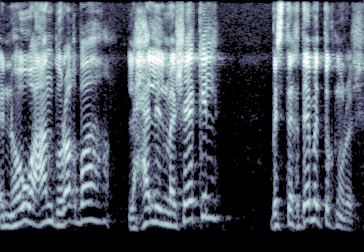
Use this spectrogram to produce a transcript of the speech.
إن هو عنده رغبة لحل المشاكل باستخدام التكنولوجيا.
